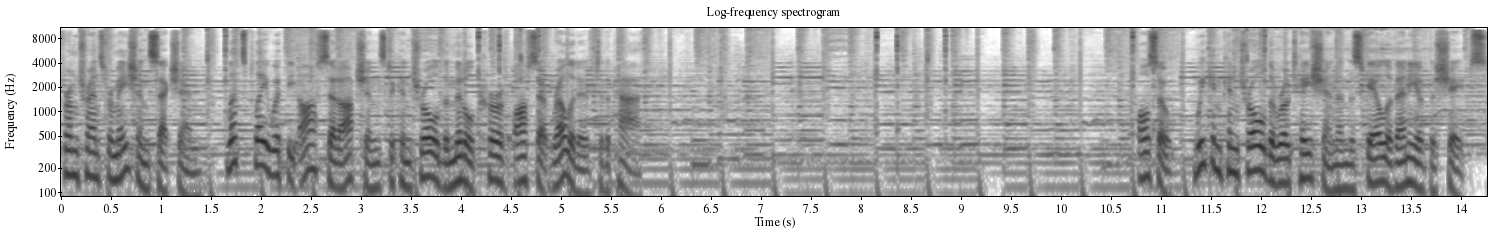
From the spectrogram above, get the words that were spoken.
From Transformation section, let's play with the offset options to control the middle curve offset relative to the path. Also, we can control the rotation and the scale of any of the shapes.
